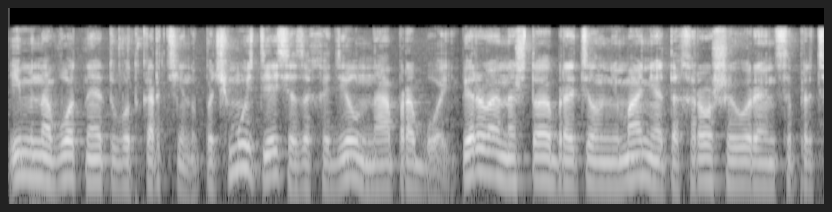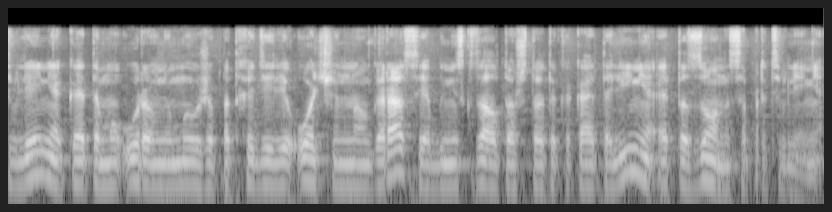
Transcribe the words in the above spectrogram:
именно вот на эту вот картину. Почему здесь я заходил на пробой? Первое, на что я обратил внимание, это хороший уровень сопротивления к этому этому уровню мы уже подходили очень много раз, я бы не сказал то, что это какая-то линия, это зона сопротивления.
